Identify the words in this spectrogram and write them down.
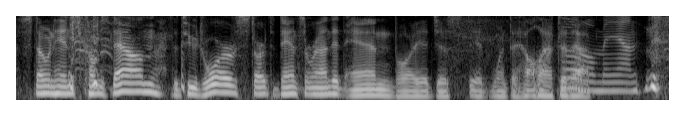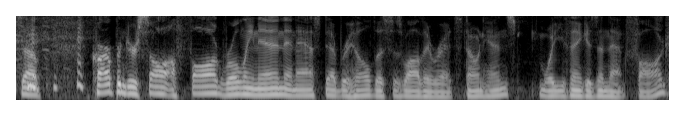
Stonehenge comes down. The two dwarves start to dance around it, and boy, it just it went to hell after about. that. Oh man. So, Carpenter saw a fog rolling in and asked Debra Hill. This is while they were at Stonehenge. What do you think is in that fog?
